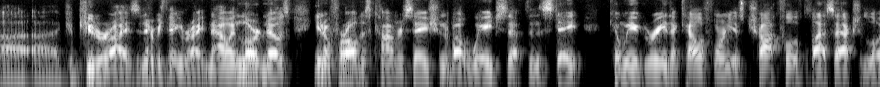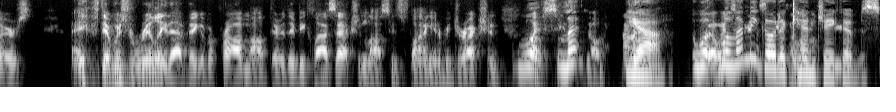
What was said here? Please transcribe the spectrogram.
uh, uh, computerized and everything right now. And Lord knows, you know, for all this conversation about wage theft in the state, can we agree that California is chock full of class action lawyers? If there was really that big of a problem out there, there'd be class action lawsuits flying in every direction. Well, I've seen let, Yeah. Well, so well let me go to Ken Jacobs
